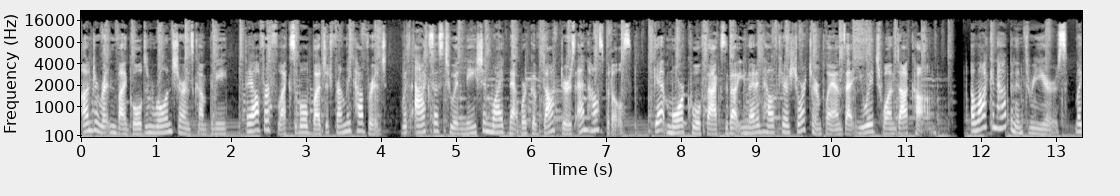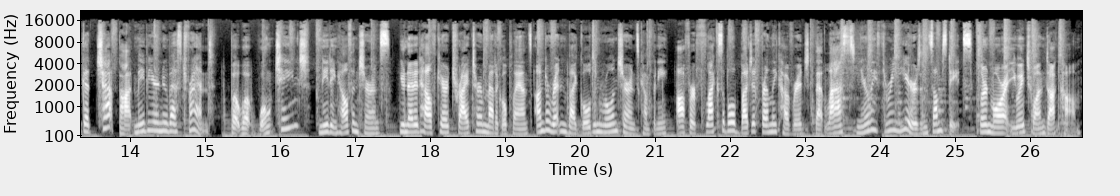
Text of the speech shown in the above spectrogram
Underwritten by Golden Rule Insurance Company, they offer flexible, budget friendly coverage with access to a nationwide network of doctors and hospitals. Get more cool facts about United Healthcare short term plans at uh1.com. A lot can happen in three years, like a chatbot may be your new best friend. But what won't change? Needing health insurance. United Healthcare Tri Term Medical Plans, underwritten by Golden Rule Insurance Company, offer flexible, budget friendly coverage that lasts nearly three years in some states. Learn more at uh1.com.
